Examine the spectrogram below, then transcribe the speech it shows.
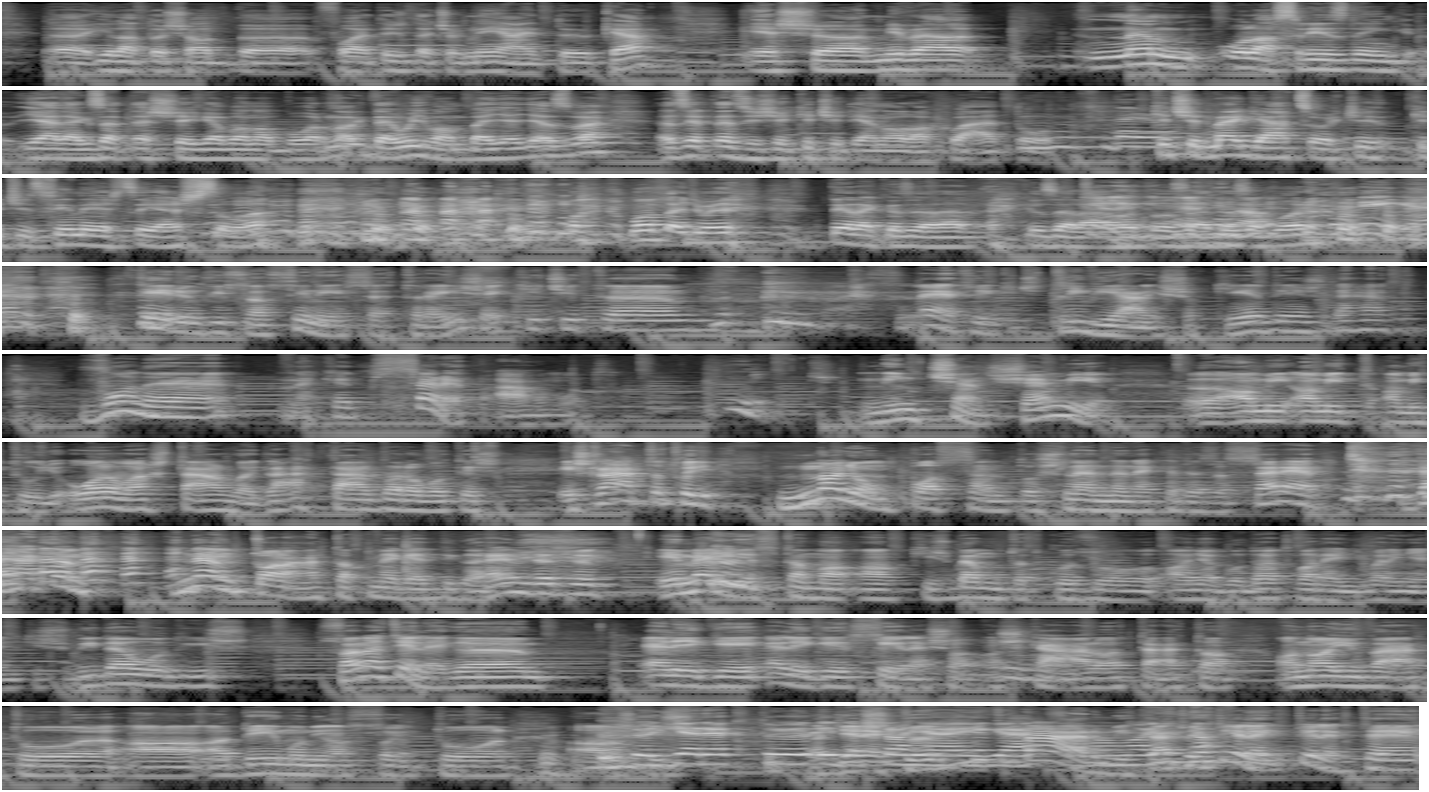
illatosabb fajta is, de csak néhány tőke, és mivel nem olasz Riesling jellegzetessége van a bornak, de úgy van bejegyezve, ezért ez is egy kicsit ilyen alakváltó. Mhm, kicsit megjátszol, kicsit színészélyes, szóval mondhatjuk, hogy tényleg közel, közel állhat hozzá ez a bor. Igen. Térjünk vissza a színészetre is, egy kicsit, lehet, hogy egy kicsit triviális a kérdés, de hát van-e neked szerepálmod? Nincs. Nincsen semmi? ami, amit, amit úgy olvastál, vagy láttál darabot, és, és láttad, hogy nagyon passzantos lenne neked ez a szerep, de hát nem, nem találtak meg eddig a rendezők. Én megnéztem a, a kis bemutatkozó anyagodat, van egy, van egy ilyen kis videód is, szóval tényleg eléggé, eléggé széles a, a skála, tehát a, a naivától, a, a démoni asszonytól, a, kis, gyerektől, a édesanyáig bármi, tehát hogy tényleg, tényleg te,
